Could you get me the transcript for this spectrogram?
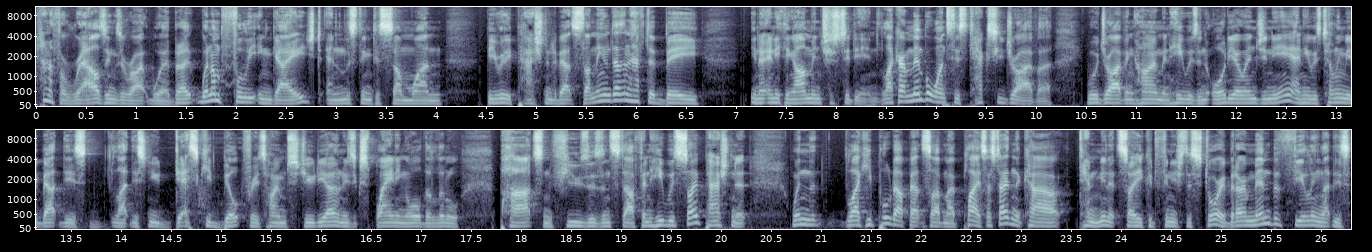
I don't know if arousing is the right word, but I, when I'm fully engaged and listening to someone be really passionate about something, it doesn't have to be you know anything I'm interested in. Like I remember once this taxi driver, we were driving home and he was an audio engineer and he was telling me about this like this new desk he'd built for his home studio and he's explaining all the little parts and fuses and stuff and he was so passionate when the, like he pulled up outside my place. I stayed in the car 10 minutes so he could finish the story, but I remember feeling like this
